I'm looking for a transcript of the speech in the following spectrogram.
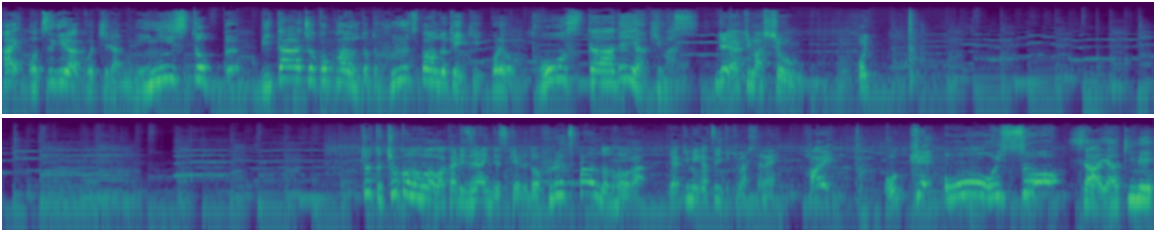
はい、お次はこちら、ミニストップ。ビターチョコパウンドとフルーツパウンドケーキ。これをトースターで焼きます。じゃあ焼きましょう。ほい。ちょっとチョコの方は分かりづらいんですけれど、フルーツパウンドの方が焼き目がついてきましたね。はい。オッケーおー、美味しそうさあ、焼き目い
